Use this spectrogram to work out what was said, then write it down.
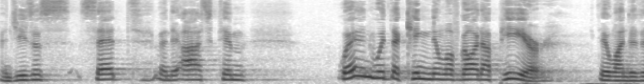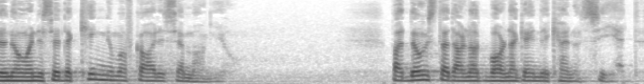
When Jesus said, when they asked him, when would the kingdom of God appear? They wanted to know, and he said, The kingdom of God is among you. But those that are not born again, they cannot see it.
